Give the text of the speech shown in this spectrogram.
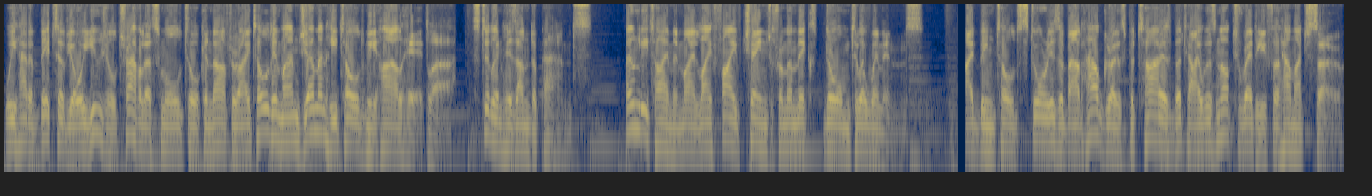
We had a bit of your usual traveler small talk and after I told him I'm German he told me Heil Hitler, still in his underpants. Only time in my life I've changed from a mixed dorm to a women's. I'd been told stories about how gross Pattaya is but I was not ready for how much so.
